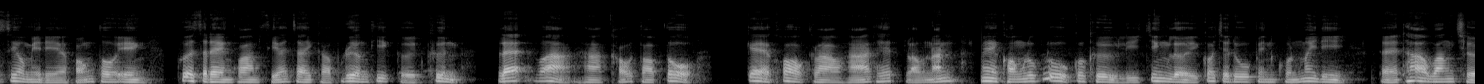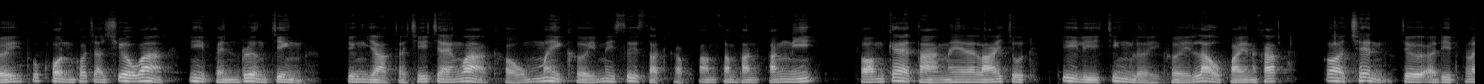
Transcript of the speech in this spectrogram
เชียลมีเดียของตัวเอง เพื่อแสดงความเสียใจกับเรื่องที่เกิดขึ้น และว่าหากเขาตอบโต้ แก้ข้อกล่าวหาเท็จเหล่านั้น แม่ของลูกๆก็คือหลีจิ้งเลยก็จะดูเป็นคนไม่ดี แต่ถ้าวางเฉยทุกคนก็จะเชื่อว่านี่เป็นเรื่องจริง จึงอยากจะชี้แจงว่าเขาไม่เคยไม่ซื่อสัตย์กับความสัมพันธ์ครั้งนี้ พร้อมแก้ต่างในหลายๆจุดที่หลีจิ้งเลยเคยเล่าไปนะครับ ก็เช่น เจออดีตภรร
